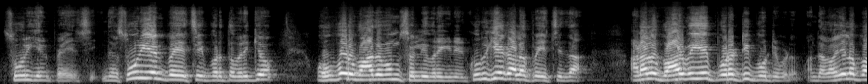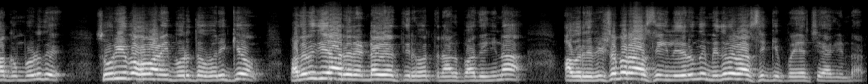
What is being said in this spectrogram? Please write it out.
சூரியன் பயிற்சி. இந்த சூரியன் பயிற்சியை பொறுத்த வரைக்கும் ஒவ்வொரு மாதமும் சொல்லி வருகிறேன். குறுகிய கால பயிற்சி தான். ஆனாலும் வாழ்வையை புரட்டி போட்டுவிடும். அந்த வகையில் பார்க்கும் பொழுது சூரிய பகவானை பொறுத்த வரைக்கும் பதினஞ்சு ஆறு ரெண்டாயிரத்தி இருபத்தி நாலு பார்த்தீங்கன்னா அவர் ரிஷபராசியிலிருந்து மிதுன ராசிக்கு பயிற்சி ஆகின்றார்.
